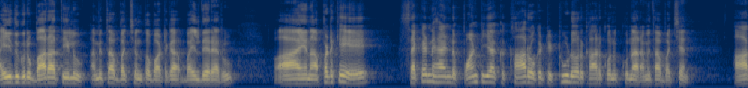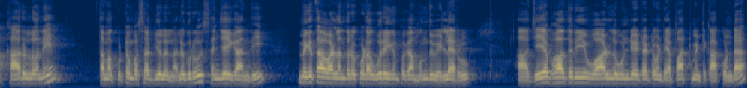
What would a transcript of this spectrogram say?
ఐదుగురు బారాతీలు అమితాబ్ బచ్చన్తో పాటుగా బయలుదేరారు. ఆయన అప్పటికే సెకండ్ హ్యాండ్ పాంటియాక్ కారు ఒకటి టూ డోర్ కారు కొనుక్కున్నారు అమితాబ్ బచ్చన్. ఆ కారులోనే తమ కుటుంబ సభ్యులు నలుగురు సంజయ్ గాంధీ మిగతా వాళ్ళందరూ కూడా ఊరేగింపుగా ముందు వెళ్ళారు. ఆ జయభాదురి వాళ్ళు ఉండేటటువంటి అపార్ట్మెంట్ కాకుండా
